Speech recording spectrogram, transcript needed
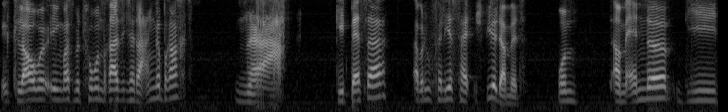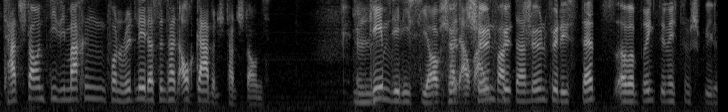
ich glaube, irgendwas mit 35 hat er angebracht. Na, geht besser, aber du verlierst halt ein Spiel damit. Und am Ende, die Touchdowns, die sie machen von Ridley, das sind halt auch Garbage-Touchdowns. Die geben dir die Seahawks Schön, halt auch schön, einfach für, dann. schön für die Stats, aber bringt dir nichts im Spiel.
